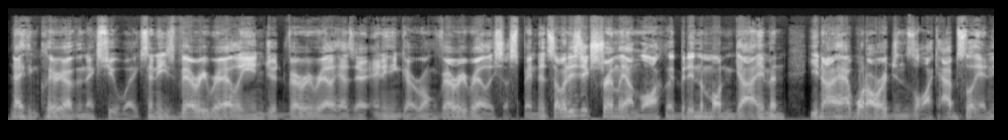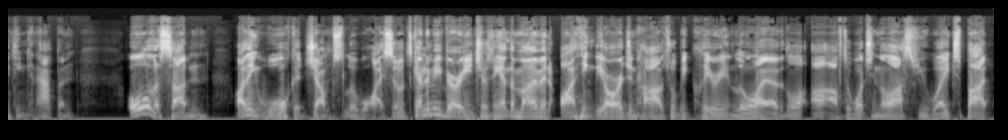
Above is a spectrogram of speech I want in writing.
Nathan Cleary over the next few weeks, and he's very rarely injured, very rarely has anything go wrong, very rarely suspended. So it is extremely unlikely. But in the modern game, and you know how what Origin's like, absolutely anything can happen. All of a sudden, I think Walker jumps Luai, so it's going to be very interesting. At the moment, I think the Origin halves will be Cleary and Luai over the after watching the last few weeks. But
